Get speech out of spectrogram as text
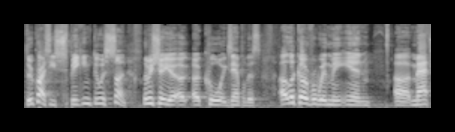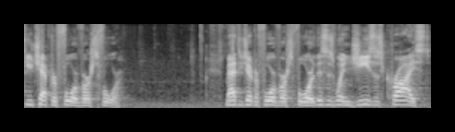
through Christ. He's speaking through his son. Let me show you a, a cool example of this. Uh, look over with me in uh, Matthew chapter 4, verse 4. Matthew chapter 4, verse 4. This is when Jesus Christ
